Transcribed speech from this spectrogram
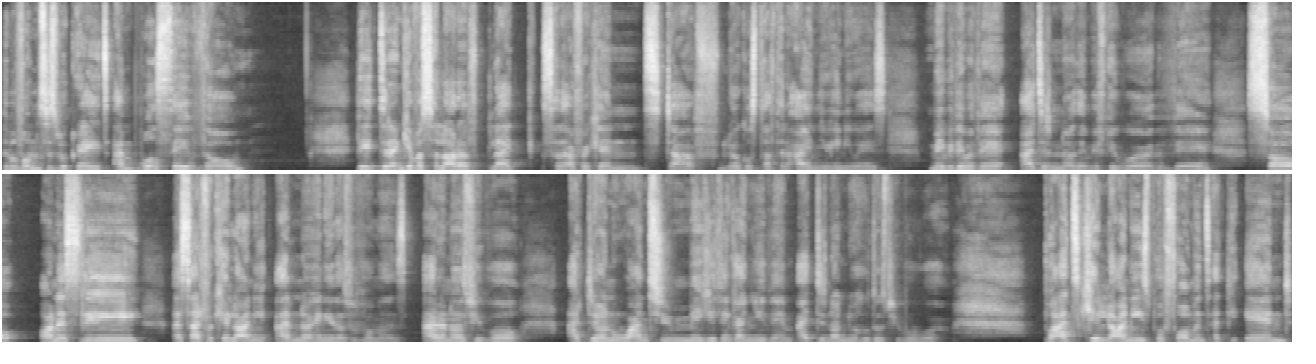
the performances were great. I will say though, they didn't give us a lot of like South African stuff, local stuff that I knew anyways. Maybe they were there. I didn't know them if they were there. So honestly, aside from Kehlani, I don't know any of those performers. I don't know those people. I don't want to make you think I knew them. I did not know who those people were. But Kehlani's performance at the end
